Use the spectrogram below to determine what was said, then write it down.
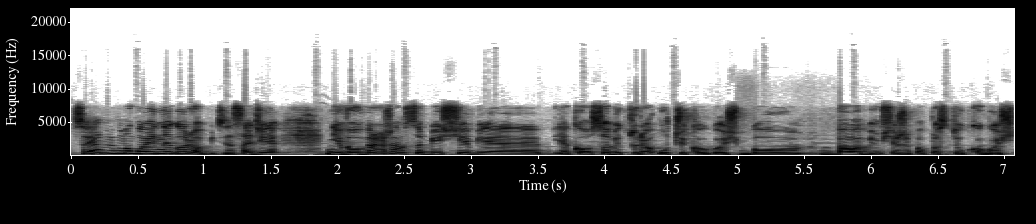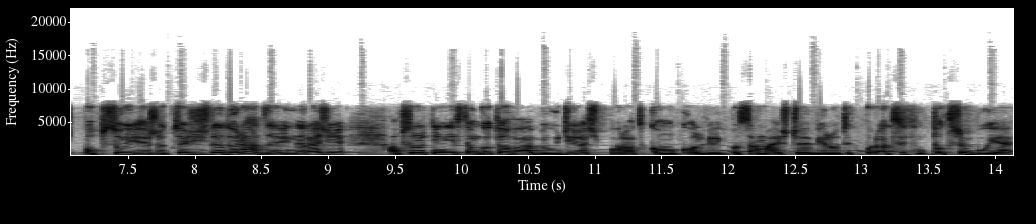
co ja bym mogła innego robić? W zasadzie nie wyobrażam sobie siebie jako osoby, która uczy kogoś, bo bałabym się, że po prostu kogoś popsuje, że coś źle doradzę i na razie absolutnie nie jestem gotowa, aby udzielać porad komukolwiek, bo sama jeszcze wielu tych porad potrzebuję.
